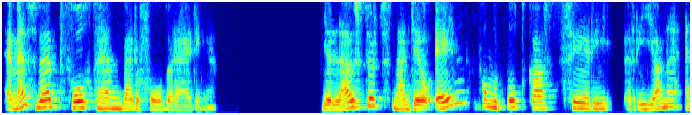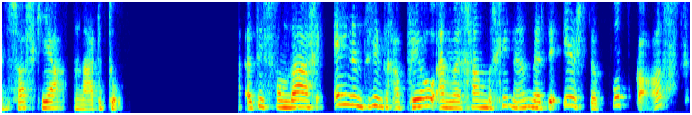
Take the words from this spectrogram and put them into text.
MS Web volgt hen bij de voorbereidingen. Je luistert naar deel 1 van de podcastserie Rianne en Saskia naar de top. Het is vandaag 21 april en we gaan beginnen met de eerste podcast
